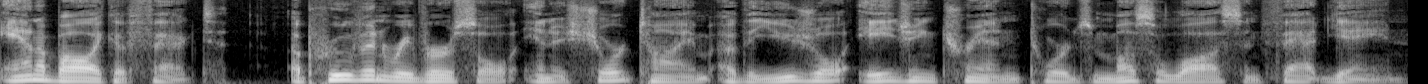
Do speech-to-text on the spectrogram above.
anabolic effect, a proven reversal in a short time of the usual aging trend towards muscle loss and fat gain.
